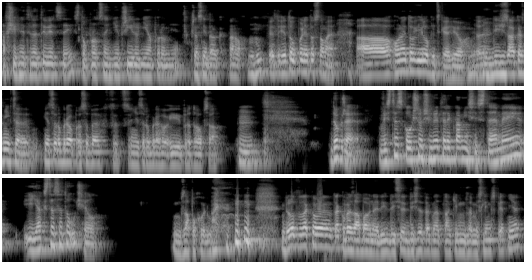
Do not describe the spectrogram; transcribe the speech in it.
a všechny tyhle ty věci, stoprocentně přírodní a podobně. Přesně tak, ano. Mhm. Je, to, je to úplně to samé. A ono je to i logické, že jo. Hmm. Když zákazník chce něco dobrého pro sebe, chce něco dobrého i pro toho psa. Hmm. Dobře, vy jste zkoušel všechny ty reklamní systémy, jak jste se to učil? Za pochodu. Bylo to takové, takové zábavné, když se, když se tak nad, tím zamyslím zpětně.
